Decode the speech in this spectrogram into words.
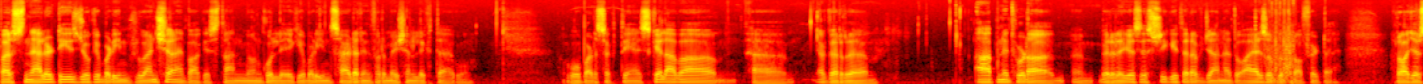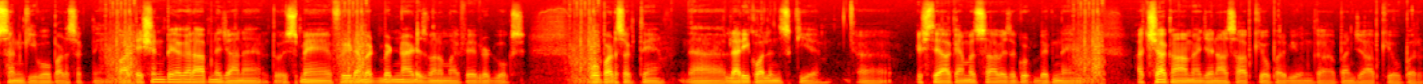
पर्सनैलिटीज़ जो कि बड़ी इन्फ्लुएंशियल हैं पाकिस्तान में, उनको लेके बड़ी इंसाइडर इन्फॉर्मेशन लिखता है वो। वो पढ़ सकते हैं। इसके अलावा अगर आपने थोड़ा रिलीजियस हिस्ट्री की तरफ़ जाना है तो आयर्स ऑफ़ द प्रॉफिट है रॉजरसन की वो पढ़ सकते हैं। पार्टीशन पे अगर आपने जाना है तो इसमें freedom at midnight is one of my favourite books वो पढ़ सकते हैं। लैरी कॉलिन्स की है। इश्तियाक अहमद साहब is a good big name अच्छा काम है जना साहब के ऊपर भी उनका पंजाब के ऊपर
